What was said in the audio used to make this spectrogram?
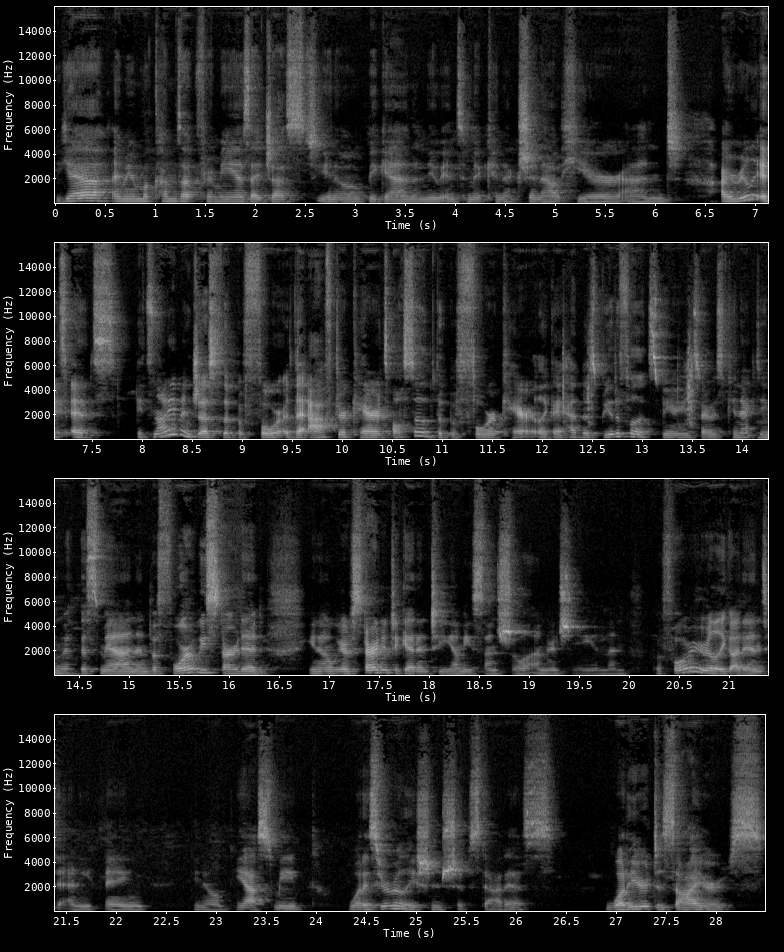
Yeah, I mean, what comes up for me is I just, you know, began a new intimate connection out here, and I really, it's, it's, it's not even just the before the aftercare it's also the before care. Like i had this beautiful experience i was connecting mm. with this man and before we started you know we were started to get into yummy sensual energy and then before we really got into anything you know he asked me what is your relationship status? What are your desires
